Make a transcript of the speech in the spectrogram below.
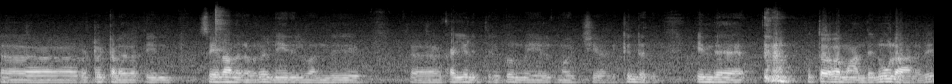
அஹ் கழகத்தின் செயலாளர் அவர்கள் நேரில் வந்து அஹ் கையெழுத்திற்கு உண்மையில் மகிழ்ச்சி அளிக்கின்றது. இந்த புத்தகமாக அந்த நூலானது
